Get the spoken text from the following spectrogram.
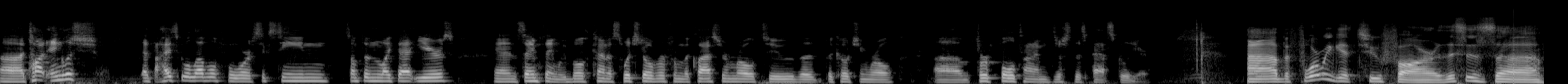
Uh, I taught English at the high school level for 16 something like that years, and same thing. We both kind of switched over from the classroom role to the the coaching role um, for full time just this past school year. Uh, before we get too far, this is uh,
